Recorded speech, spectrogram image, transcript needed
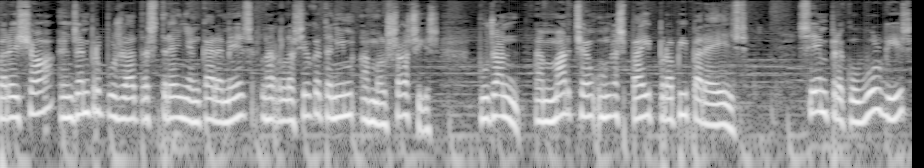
Per això ens hem proposat estreny encara més la relació que tenim amb els socis, posant en marxa un espai propi per a ells. Sempre que ho vulguis,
